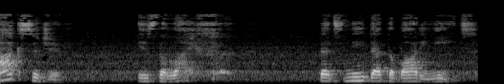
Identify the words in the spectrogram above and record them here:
Oxygen is the life that's need, that the body needs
